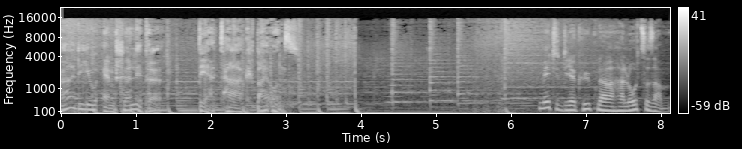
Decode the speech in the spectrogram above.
Radio Emscher Lippe. Der Tag bei uns. Mit dir Kübner, hallo zusammen.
